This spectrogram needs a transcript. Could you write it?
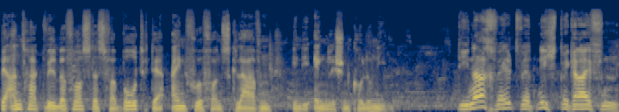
beantragt Wilberforce das Verbot der Einfuhr von Sklaven in die englischen Kolonien. Die Nachwelt wird nicht begreifen,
